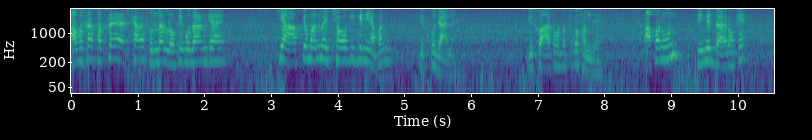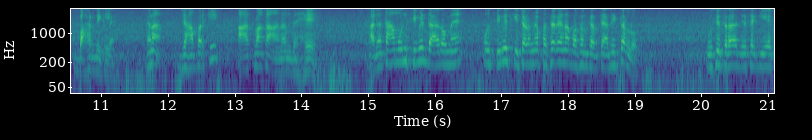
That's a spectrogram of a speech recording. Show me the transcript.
अब उसका सबसे अच्छा सुंदर लौकिक उदाहरण क्या है? कि आपके मन में इच्छा होगी कि नहीं, अपन इसको जाने, इसको आत्मतत्व को समझे। अपन उन सीमित दायरों के बाहर निकले, है ना? जहाँ पर कि आत्मा का आनंद है। अन्यथा हम उन सीमित दायरों में उन सीमित कीचड़ में फंसे रहना पसंद करते हैं, अधिकतर लोग। उसी तरह जैसे कि एक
